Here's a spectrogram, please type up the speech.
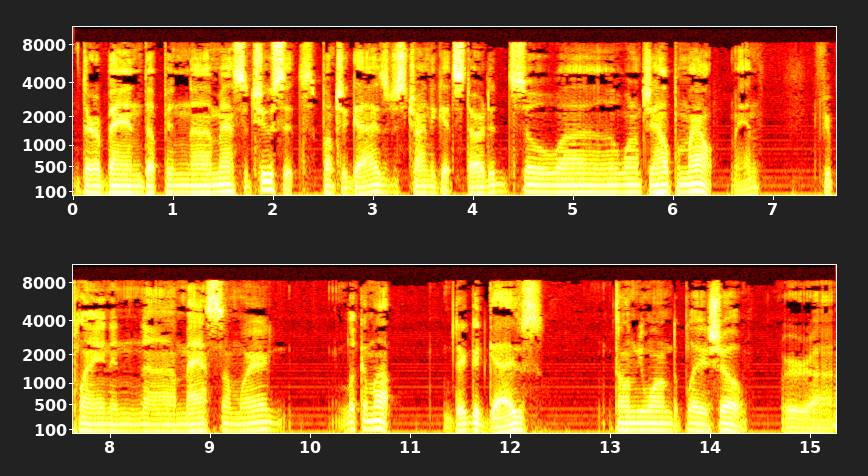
They're a band up in uh, Massachusetts. Bunch of guys just trying to get started. So uh, why don't you help them out, man? If you're playing in uh, Mass somewhere, look them up. They're good guys tell them you want them to play a show or uh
